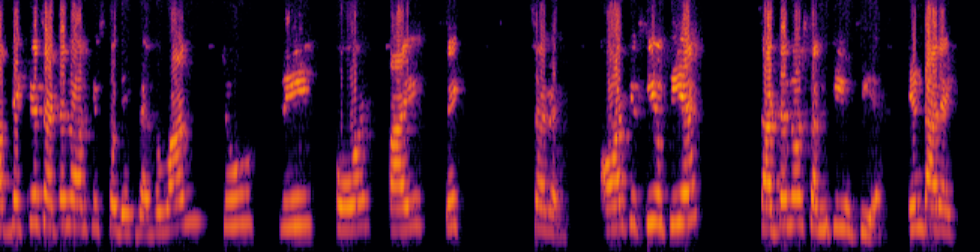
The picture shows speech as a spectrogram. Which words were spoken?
अब देखते हैं सैटन और किसको देख रहा है। तो one two three four five six seven और किसकी होती है? सैटर्न और सन की होती है। इनडायरेक्ट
